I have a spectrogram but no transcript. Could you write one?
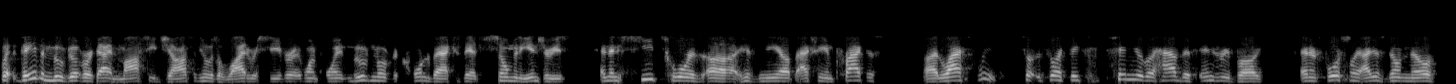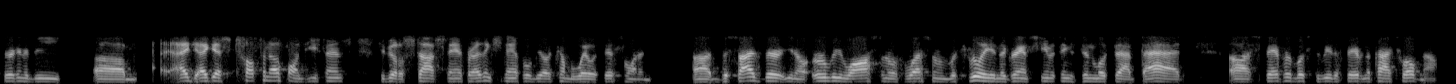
But they even moved over a guy, Mossy Johnson, who was a wide receiver at one point, moved him over to cornerback because they had so many injuries. And then he tore his, uh, his knee up actually in practice uh, last week. So, so like they continue to have this injury bug. And unfortunately, I just don't know if they're going to be, um, I, I guess, tough enough on defense to be able to stop Stanford. I think Stanford will be able to come away with this one. And uh, besides their, you know, early loss to Northwestern, which really in the grand scheme of things didn't look that bad, uh, Stanford looks to be the favorite in the Pac-12 now.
